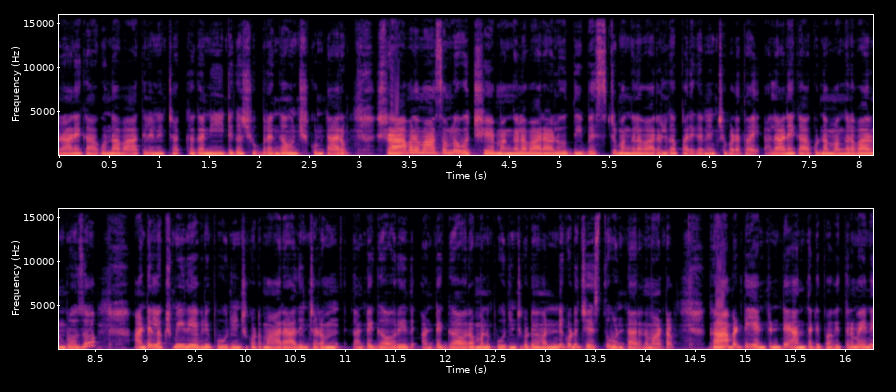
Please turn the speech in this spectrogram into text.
అలానే కాకుండా వాకిలిని చక్కగా నీట్గా శుభ్రంగా ఉంచుకుంటారు. శ్రావణ మాసంలో వచ్చే మంగళవారాలు ది బెస్ట్ మంగళవారాలుగా పరిగణించబడతాయి. అలానే కాకుండా మంగళవారం రోజు అంటే లక్ష్మీదేవిని పూజించుకోవడం ఆరాధించడం అంటే గౌరీ అంటే గౌరమ్మను పూజించుకోవడం ఇవన్నీ కూడా చేస్తూ ఉంటారనమాట కాబట్టి ఏంటంటే అంతటి పవిత్రమైన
